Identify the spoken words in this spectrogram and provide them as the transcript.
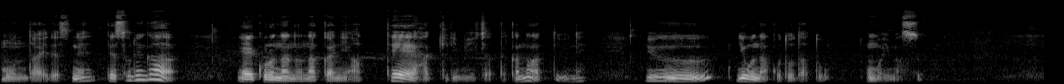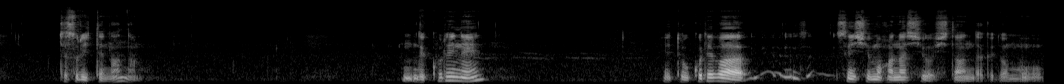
問題ですね。でそれが、えー、コロナの中にあってはっきり見えちゃったかなっていうねいうようなことだと思います。じゃあそれ一体何なの？でこれねえっとこれは先週も話をしたんだけども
